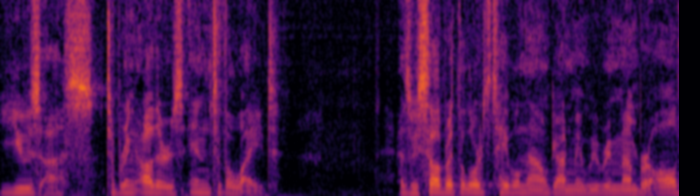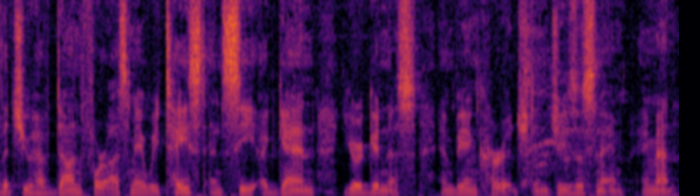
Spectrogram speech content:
use us to bring others into the light? As we celebrate the Lord's table now, God, may we remember all that you have done for us. May we taste and see again your goodness and be encouraged. In Jesus' name, amen.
